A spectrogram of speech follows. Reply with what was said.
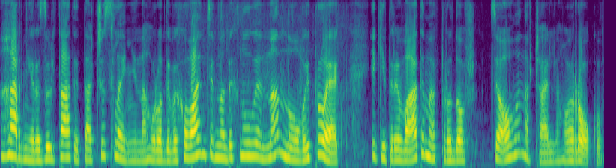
Гарні результати та численні нагороди вихованців надихнули на новий проект, який триватиме впродовж цього навчального року.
